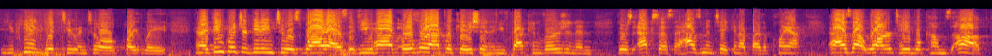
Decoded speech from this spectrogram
you can't get to until quite late. And I think what you're getting to as well as if you have over application and you've got conversion and there's excess that hasn't been taken up by the plant, as that water table comes up,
